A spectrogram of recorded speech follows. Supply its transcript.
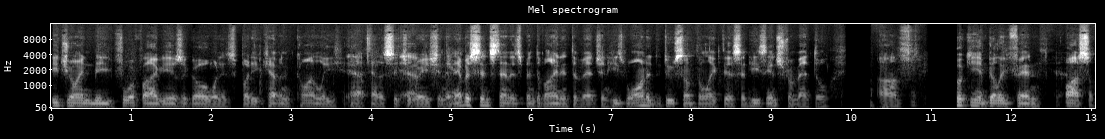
he joined me four or five years ago when his buddy Kevin Conley had, had a situation, and Yeah. ever since then it's been divine intervention. He's wanted to do something like this, and he's instrumental. Um, Cookie and Billy Finn, awesome.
